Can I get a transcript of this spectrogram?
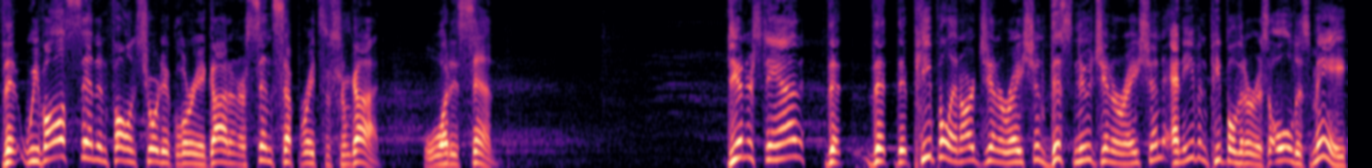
That we've all sinned and fallen short of the glory of God, and our sin separates us from God. What is sin? Do you understand that, that, that people in our generation, this new generation, and even people that are as old as me,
